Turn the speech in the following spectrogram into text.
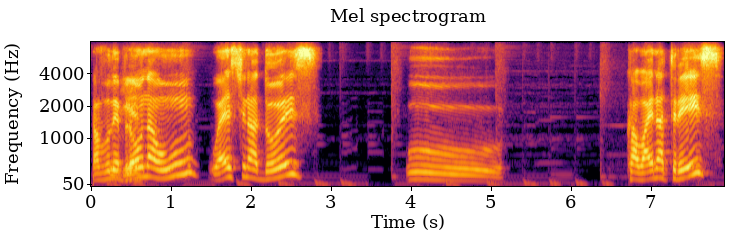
Tava o. LeBron na 1, o West na 2, o. Kawhi na 3,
